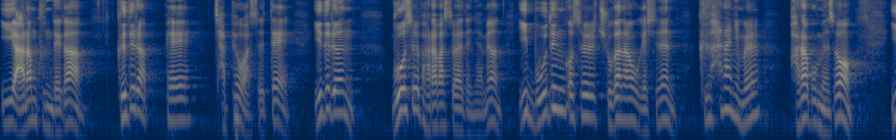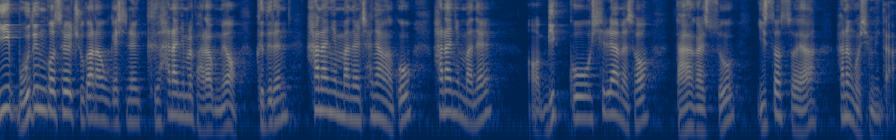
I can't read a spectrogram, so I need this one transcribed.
이 아람 군대가 그들 앞 에 잡혀왔을 때 이들은 무엇을 바라봤어야 되냐면 이 모든 것을 주관하고 계시는 그 하나님을 바라보면서 이 모든 것을 주관하고 계시는 그 하나님을 바라보며 그들은 하나님만을 찬양하고 하나님만을 어, 믿고 신뢰하면서 나아갈 수 있었어야 하는 것입니다.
